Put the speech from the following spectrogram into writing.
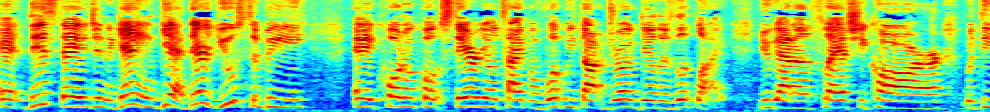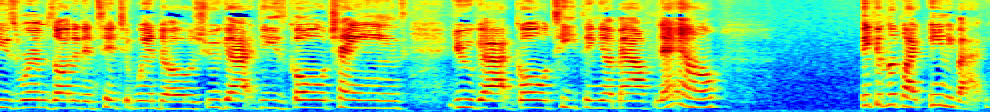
at this stage in the game, yeah, there used to be a quote unquote stereotype of what we thought drug dealers look like. You got a flashy car with these rims on it and tinted windows. You got these gold chains. You got gold teeth in your mouth. Now, it could look like anybody.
